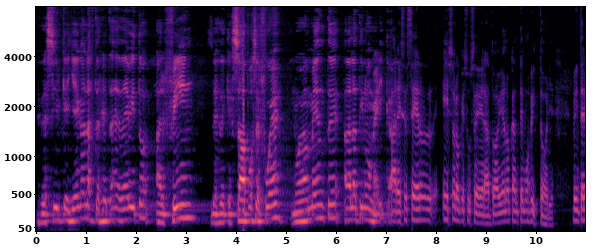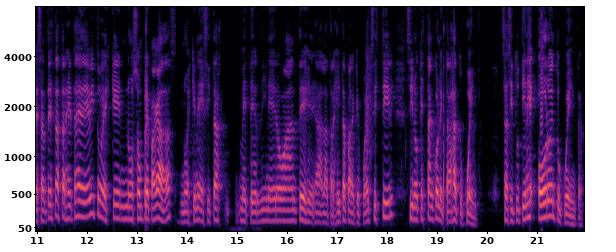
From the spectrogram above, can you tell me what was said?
Es decir, que llegan las tarjetas de débito al fin, desde que Sapo se fue nuevamente a Latinoamérica. Parece ser eso lo que sucederá, todavía no cantemos victoria. Lo interesante de estas tarjetas de débito es que no son prepagadas, no es que necesitas meter dinero antes a la tarjeta para que pueda existir, sino que están conectadas a tu cuenta. O sea, si tú tienes oro en tu cuenta,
